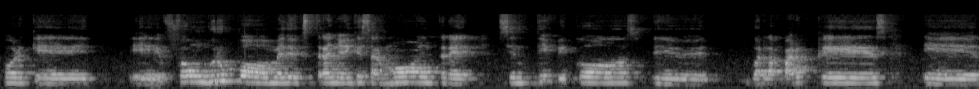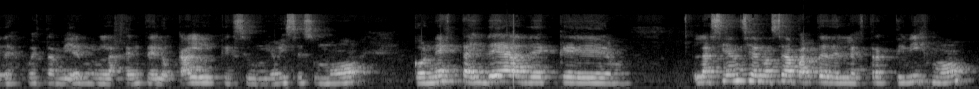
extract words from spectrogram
porque eh, fue un grupo medio extraño ahí que se armó entre científicos, eh, guardaparques, eh, después también la gente local que se unió y se sumó con esta idea de que la ciencia no sea parte del extractivismo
